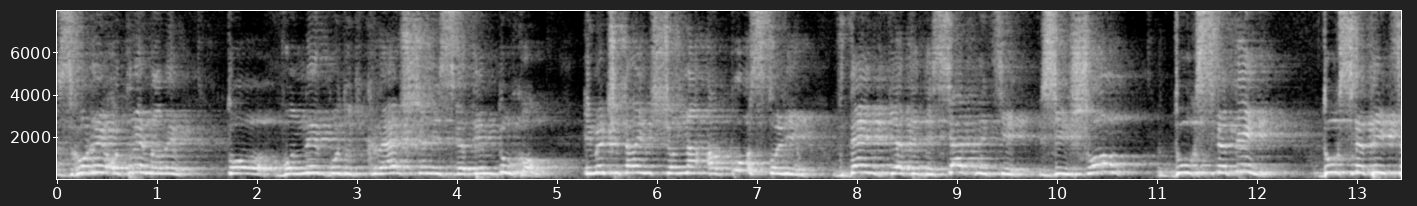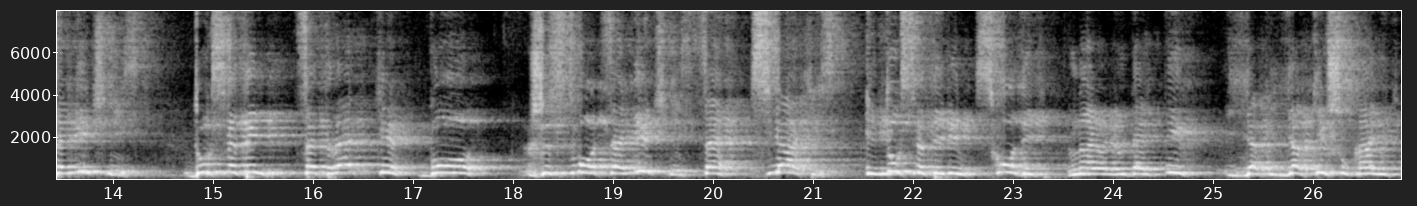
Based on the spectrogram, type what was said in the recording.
згори отримали, то вони будуть крещені Святим Духом. І ми читаємо, що на апостолів в день П'ятидесятниці зійшов Дух Святий. Дух Святий це вічність. Дух Святий це третє божество, це вічність, це святість. І Дух Святий Він сходить на людей тих, які шукають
